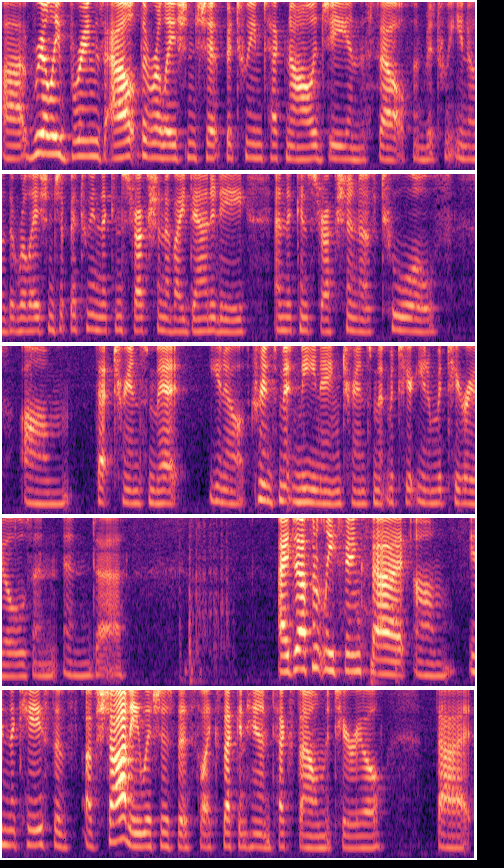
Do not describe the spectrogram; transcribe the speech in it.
uh, really brings out the relationship between technology and the self, and between you know the relationship between the construction of identity and the construction of tools um, that transmit you know transmit meaning, transmit material you know materials and and uh, I definitely think that um, in the case of, of shoddy, which is this like secondhand textile material that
